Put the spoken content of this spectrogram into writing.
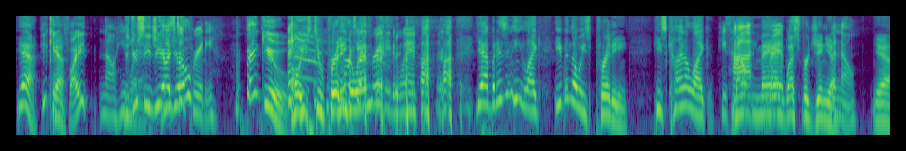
Yeah, He can't yeah. fight. No, he. Did you wouldn't. see G.I. Joe? too pretty. Thank you. Oh, he's too pretty to Too win. pretty to win. Yeah, but isn't he like? Even though he's pretty, he's kind of like He's hot, Mountain Man, ripped, West Virginia. but no. Yeah,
